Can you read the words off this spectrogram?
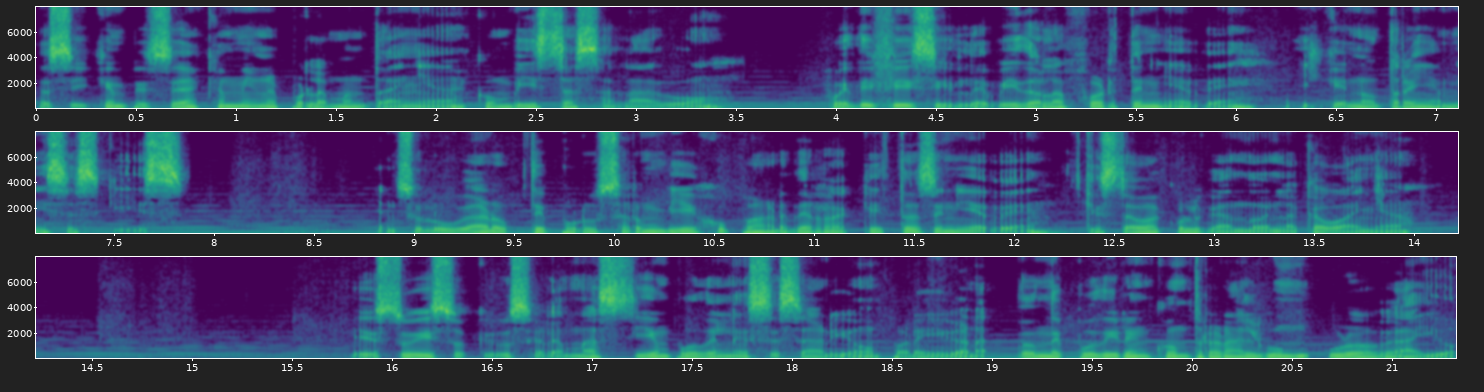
Así que empecé a caminar por la montaña con vistas al lago. Fue difícil debido a la fuerte nieve y que no traía mis esquís. En su lugar opté por usar un viejo par de raquetas de nieve que estaba colgando en la cabaña. Esto hizo que usara más tiempo del necesario para llegar a donde pudiera encontrar algún urogallo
